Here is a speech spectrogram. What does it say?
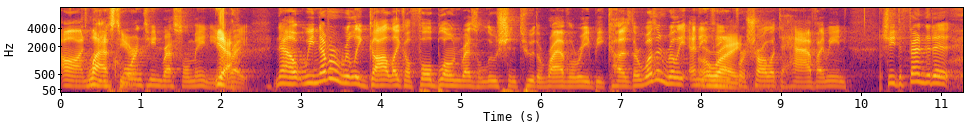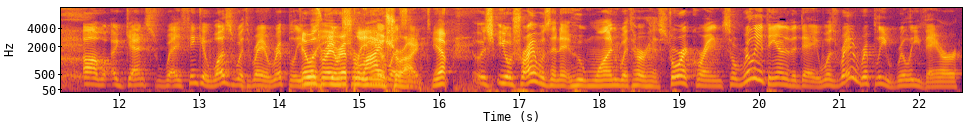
on Last the year. quarantine WrestleMania. Yeah. Right. Now, we never really got like a full blown resolution to the rivalry because there wasn't really anything Right. for Charlotte to have. I mean, she defended it um, against, I think it was with Rhea Ripley. it was Rhea Io Ripley, Shirai Io Shirai. Yep. It was Io Shirai was in it who won with her historic reign. So really, at the end of the day, was Rhea Ripley really there?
